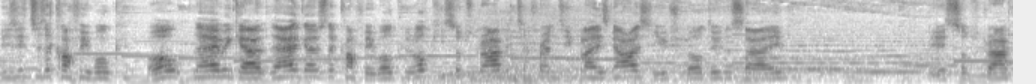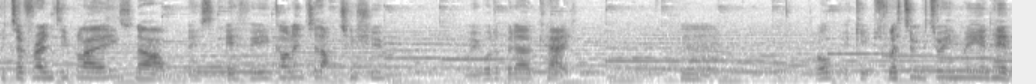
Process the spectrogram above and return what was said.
He's into the coffee mug. Oh, there we go. There goes the coffee mug. Look, he's subscribing to Frenzzy Playzz, guys. You should all do the same. He's subscribing to Frenzzy Playzz. Now, if he had gone into that tissue, we would have been okay. Hmm. Oh, it keeps flitting between me and him.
